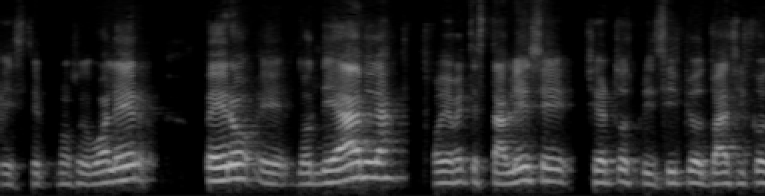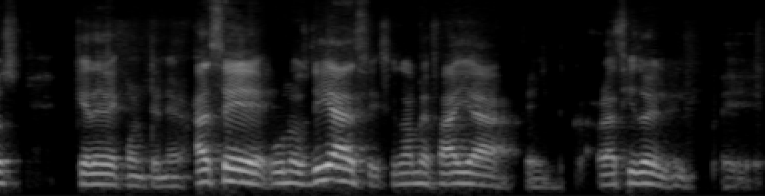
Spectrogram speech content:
este, no se los voy a leer, pero eh, donde habla, obviamente establece ciertos principios básicos que debe contener. Hace unos días, si no me falla, habrá sido el, eh,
